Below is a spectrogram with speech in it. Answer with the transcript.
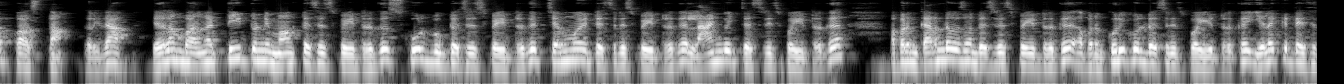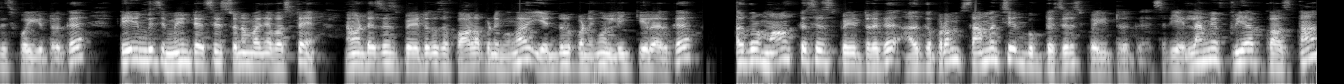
of cost தான் சரிங்களா இதெல்லாம் பாருங்க T twenty mark test series போயிட்டு இருக்கு ஸ்கூல் புக் டெஸ்ட் சீரிஸ் போயிட்டு இருக்கு செம்மொழி டெஸ்ட் சீரிஸ் போயிட்டு இருக்கு லாங்குவேஜ் டெஸ்ட் சீரிஸ் போயிட்டு இருக்கு அப்புறம் கரண்ட் விசம் டெஸ்ட் சீரிஸ் போயிட்டு இருக்கு அப்புறம் குறிக்கோள் டெஸ்ட் சீரிஸ் போயிட்டு இருக்கு இலக்கு டெஸ்ட் சீரிஸ் போயிட்டு இருக்கு டிஎன்பிசி மெயின் டெஸ்ட் சீரிஸ் சொன்ன மாதிரி ஃபர்ஸ்ட் நம்ம டெஸ்ட் சீரிஸ் போயிட்டு இருக்கு ஃபாலோ பண்ணிக்கோங்க என்ரோல் பண்ணிக்கோங்க லிங்க் கீழே இருக்கு அதுக்கப்புறம் மார்க் டெஸ்ட் போயிட்டு இருக்கு. அதுக்கப்புறம் சமச்சீர் புக் டெஸ்ட் போயிட்டு இருக்கு. சரி எல்லாமே ஃப்ரீ ஆஃப் காஸ்ட் தான்.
